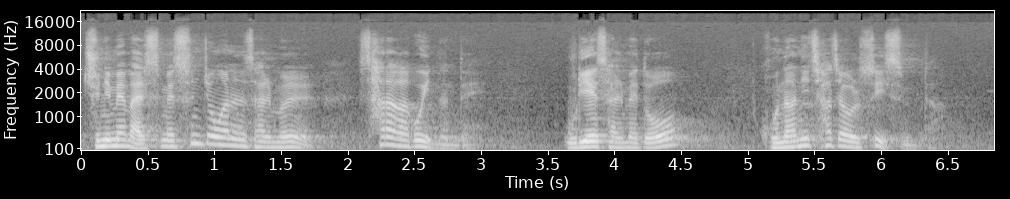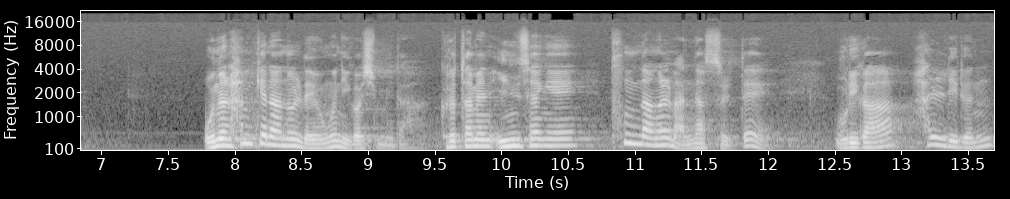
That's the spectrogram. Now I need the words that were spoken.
주님의 말씀에 순종하는 삶을 살아가고 있는데 우리의 삶에도 고난이 찾아올 수 있습니다. 오늘 함께 나눌 내용은 이것입니다. 그렇다면 인생의 풍랑을 만났을 때 우리가 할 일은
